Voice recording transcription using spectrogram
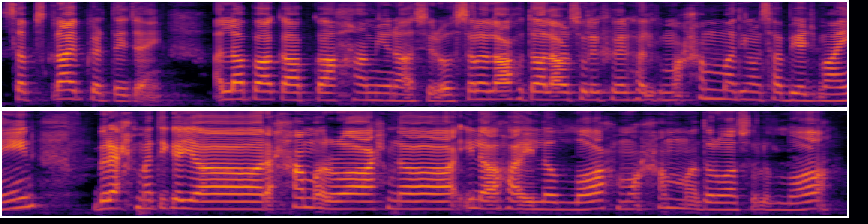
سبسکرائب کرتے جائیں۔ اللہ پاک آپ کا حامی ناصر ہو۔ صلی اللہ تعالیٰ رسول خیر حلق محمد صبی اجمعین۔ برحمتی یا رحم الرحم لا الہ الا اللہ محمد رسول اللہ۔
